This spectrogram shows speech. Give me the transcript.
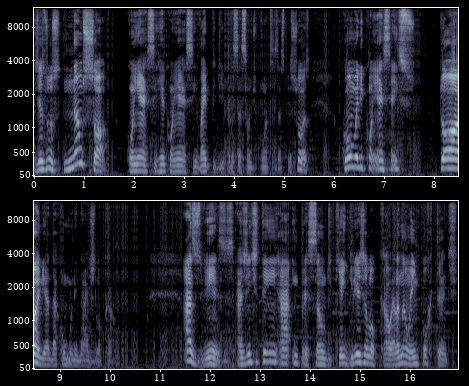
Jesus não só conhece, reconhece e vai pedir prestação de contas das pessoas, como ele conhece a história da comunidade local. Às vezes, a gente tem a impressão de que a igreja local ela não é importante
